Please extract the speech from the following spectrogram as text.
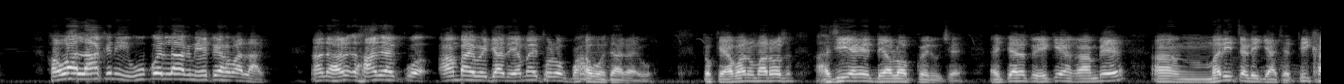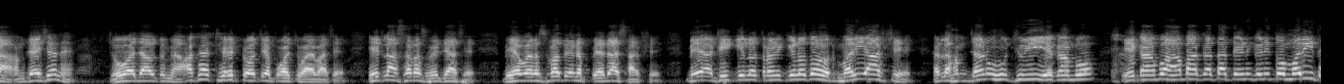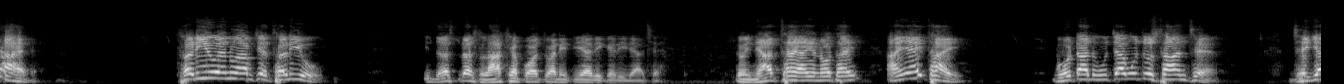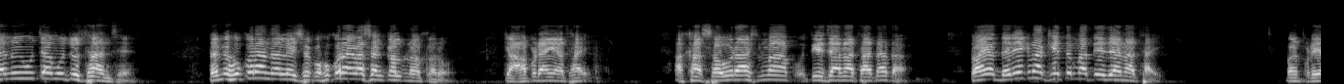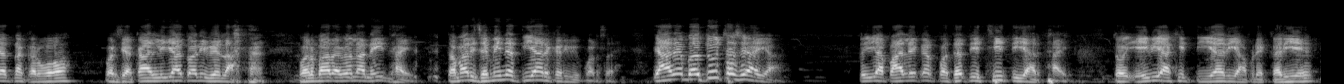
હવા લાખની, ઉપર લાખ ને હેઠે હવા લાખ. અને હારે કો- વેચ્યા તો એમાંય થોડોક ભાવ વધારે આવ્યો. તો કહેવાનો મારો હજી એને ડેવલપ કર્યું છે. અત્યારે તો એક આંબે મરી ચડી ગયા છે. તીખા, સમજાય છે ને? જોવા જાવ તમે આખા ઠેઠ ટોચે પહોંચવા આવ્યા છે. એટલા સરસ વધ્યા છે. બે વર્ષમાં તો એને પેદાશ આપશે. બે અઢી કિલો, ત્રણ કિલો તો મરી આપશે. એટલે સમજાણું હું છું એક આંબો? એક આંબો આંબા કરતા ત્રણ ગણી તો મરી થાય. થળિયું એનું આપશે, થળિયું. એ દસ દસ લાખે પહોંચવાની તૈયારી કરી રહ્યા છે. તો અહીંયા જ થાય, અહીંયા ન થાય? અહીંયા થાય. બોટાદ ઊંચા ઊંચું સ્થાન છે. જગ્યાનું ઊંચા ઊંચું સ્થાન છે. તમે હુકરા ન લઈ શકો, હુકરા એવા સંકલ્પ ન કરો કે આપણે અહીંયા થાય. આખા સૌરાષ્ટ્રમાં તેજાના થતા હતા. તો અહીંયા દરેકના ખેતરમાં તેજાના થાય. પણ પ્રયત્ન કરવો પડશે. કાલ લઈ તો ની વેલા. પરબારા વેલા નહીં થાય. તમારી જમીનને તૈયાર કરવી પડશે. ત્યારે બધું થશે અહીંયા. તો અહીંયા પાલેકર પદ્ધતિથી તૈયાર થાય. તો એવી આખી તૈયારી આપણે કરીએ.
